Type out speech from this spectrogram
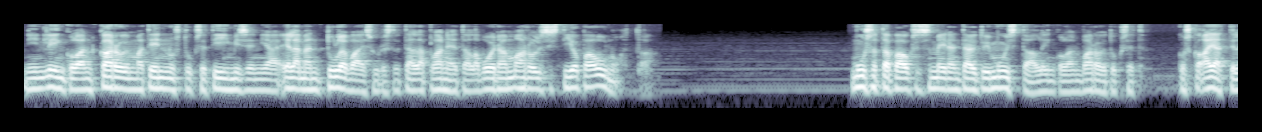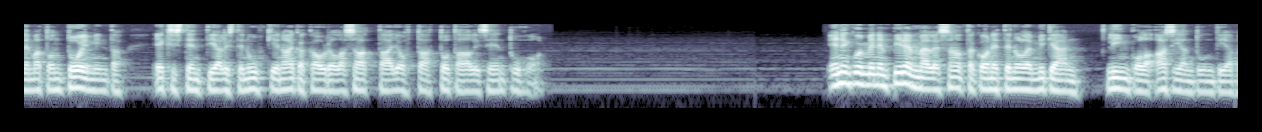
niin Linkolan karuimmat ennustukset ihmisen ja elämän tulevaisuudesta tällä planeetalla voidaan mahdollisesti jopa unohtaa. Muussa tapauksessa meidän täytyy muistaa Linkolan varoitukset, koska ajattelematon toiminta eksistentiaalisten uhkien aikakaudella saattaa johtaa totaaliseen tuhoon. Ennen kuin menen pidemmälle, sanottakoon, etten ole mikään Linkola-asiantuntija.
